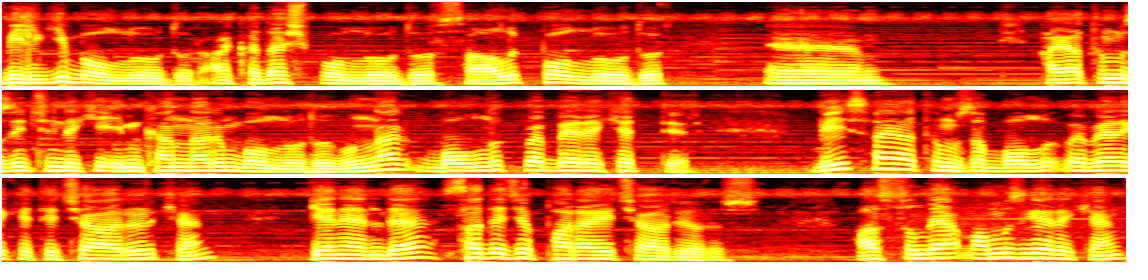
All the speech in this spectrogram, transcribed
bilgi bolluğudur, arkadaş bolluğudur, sağlık bolluğudur, eee hayatımızın içindeki imkanların bolluğudur. Bunlar bolluk ve berekettir. Biz hayatımıza bolluk ve bereketi çağırırken genelde sadece parayı çağırıyoruz. Aslında yapmamız gereken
